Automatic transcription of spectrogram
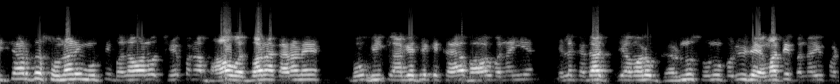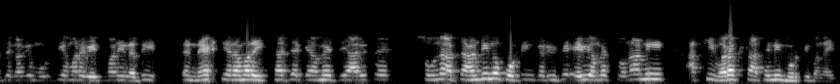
વિચાર તો સોનાની મૂર્તિ બનાવવાનો છે, પણ આ ભાવ વધવાના કારણે બહુ બીક લાગે છે કે કયા ભાવે બનાવીએ? એટલે કદાચ જે અમારું ઘરનું સોનું પડ્યું છે એમાંથી બનાવવી પડશે કારણ કે મૂર્તિ અમારે વેચવાની નથી. નેક્સ્ટ યર અમારી ઈચ્છા છે કે અમે જે આ રીતે સોના ચાંદીનું કોટિંગ કર્યું છે એવી અમે સોનાની આખી વરખ સાથેની મૂર્તિ બનાવી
